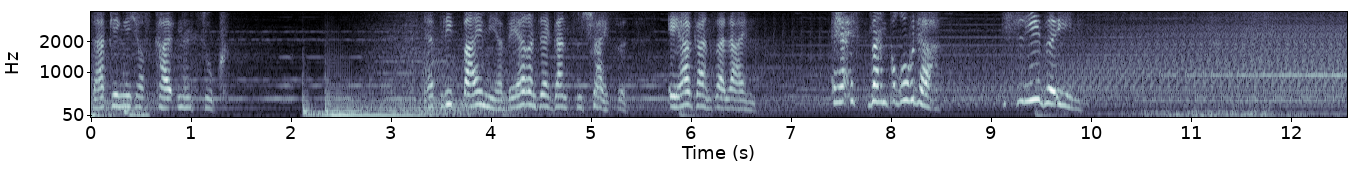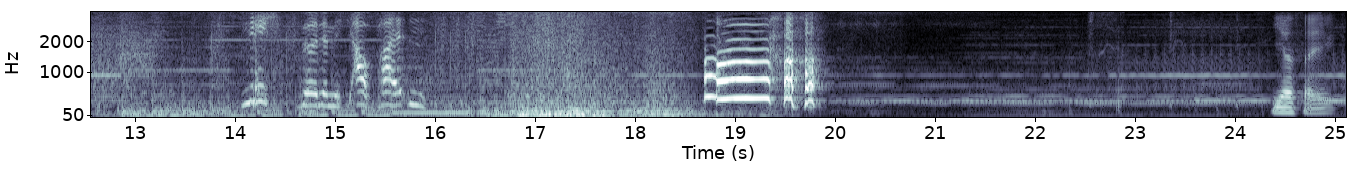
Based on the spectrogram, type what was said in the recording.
Da ging ich auf kalten Entzug. Er blieb bei mir während der ganzen Scheiße. Er ganz allein. Er ist mein Bruder. Ich liebe ihn. Nichts würde mich aufhalten. Ja, verreckt.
